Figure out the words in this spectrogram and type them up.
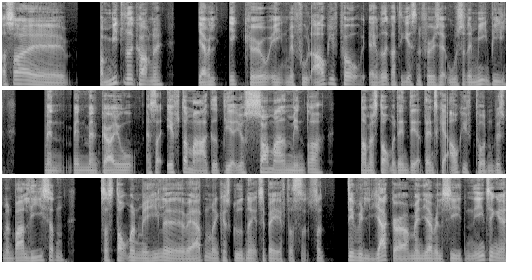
Og så øh, for mit vedkommende, jeg vil ikke købe en med fuld afgift på. Jeg ved godt, det giver sådan en følelse af, uh, så det er min bil. Men, men man gør jo, altså eftermarkedet bliver jo så meget mindre, når man står med den der danske afgift på den. Hvis man bare leaser den, så står man med hele verden, man kan skyde den af tilbage efter. Så, så det vil jeg gøre, men jeg vil sige, den ene ting er,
